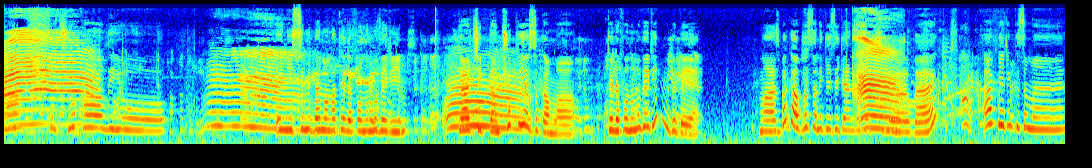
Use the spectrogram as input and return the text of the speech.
Hafsa çok ağlıyor. En mi ben ona telefonumu vereyim. Gerçekten çok yazık ama. Telefonumu vereyim mi bebeğe? Muaz bak abla sana gezegenler açıyor. Bak. Aferin kızıma.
